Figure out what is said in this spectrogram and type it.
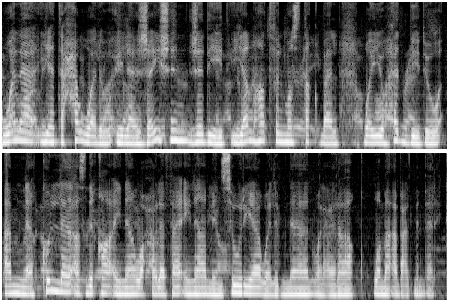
ولا يتحولوا إلى جيش جديد ينهض في المستقبل ويهدد أمن كل أصدقائنا وحلفائنا من سوريا ولبنان والعراق وما أبعد من ذلك.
